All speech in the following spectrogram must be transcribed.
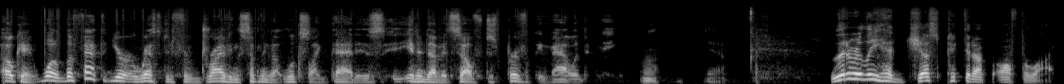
Okay, well, the fact that you're arrested for driving something that looks like that is, in and of itself, just perfectly valid to me. Yeah. Literally had just picked it up off the lot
